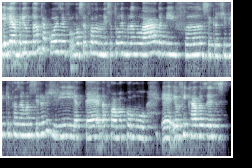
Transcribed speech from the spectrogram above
Ele abriu tanta coisa, você falando nisso, eu estou lembrando lá da minha infância, que eu tive que fazer uma cirurgia, até da forma como é, eu ficava, às vezes,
